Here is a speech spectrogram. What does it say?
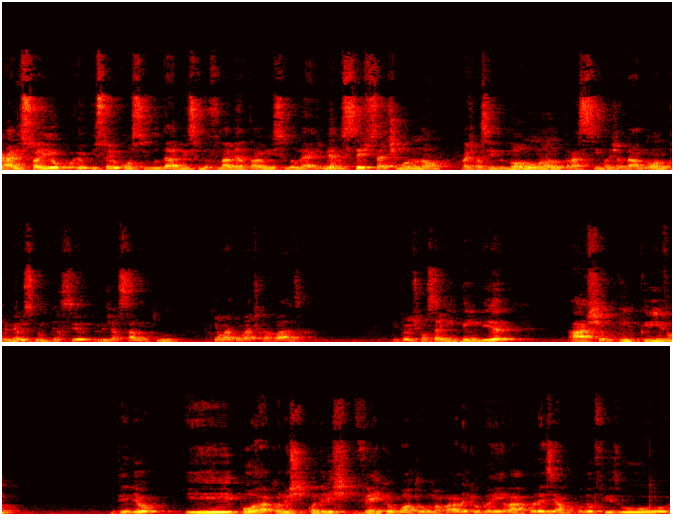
Cara, isso aí eu, eu- isso aí eu consigo dar do ensino fundamental e do ensino médio. Mesmo sexto, sétimo ano não. Mas tipo assim, do nono ano pra cima já dá. Nono, primeiro, segundo, terceiro. Porque eles já sabem tudo, porque é matemática básica. Então eles conseguem entender, acham incrível, entendeu? E, porra, quando, eu- quando eles veem que eu boto alguma parada que eu ganhei lá, por exemplo, quando eu fiz o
